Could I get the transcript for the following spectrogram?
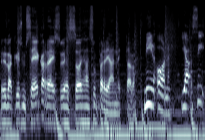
Hyvä kysymys. Se eka reissu yhdessä on ihan superjännittävä. Niin on. Ja si-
